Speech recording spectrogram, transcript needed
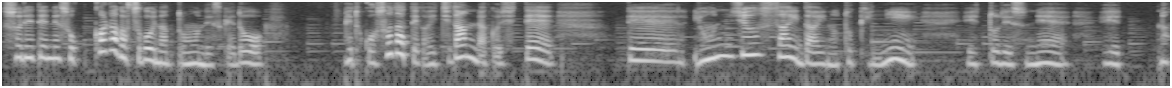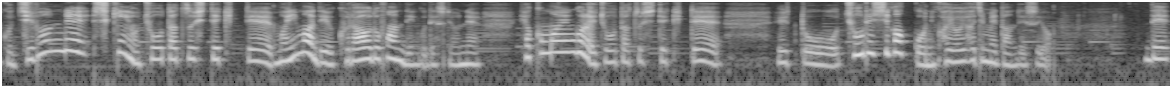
それでねそっからがすごいなと思うんですけど、えっと、子育てが一段落してで40歳代の時にえっとですねえなんか自分で資金を調達してきて、まあ、今でいうクラウドファンディングですよね100万円ぐらい調達してきて、えっと、調理師学校に通い始めたんですよ。で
